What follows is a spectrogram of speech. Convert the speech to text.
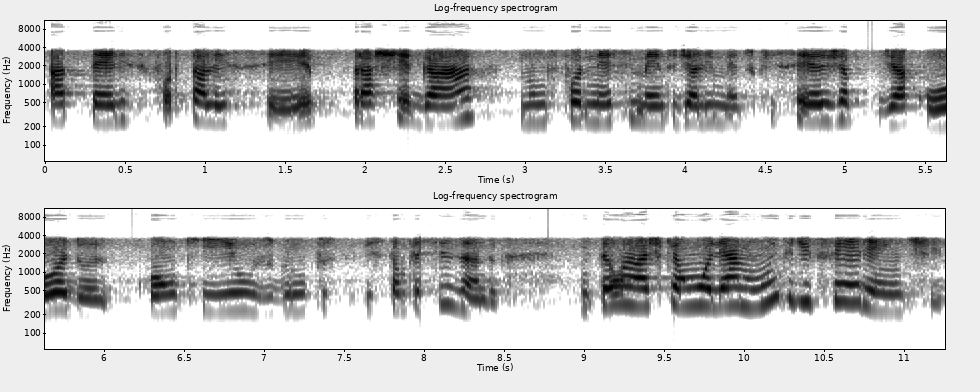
até ele se fortalecer para chegar num fornecimento de alimentos que seja de acordo com o que os grupos estão precisando. Então, eu acho que é um olhar muito diferente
